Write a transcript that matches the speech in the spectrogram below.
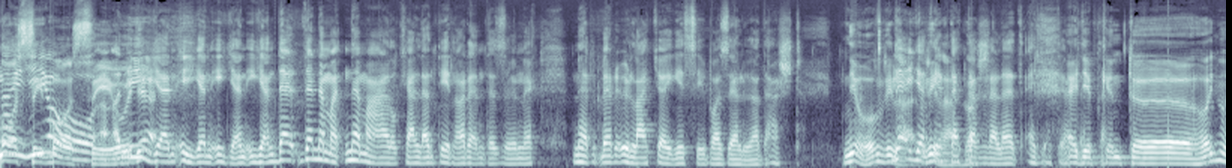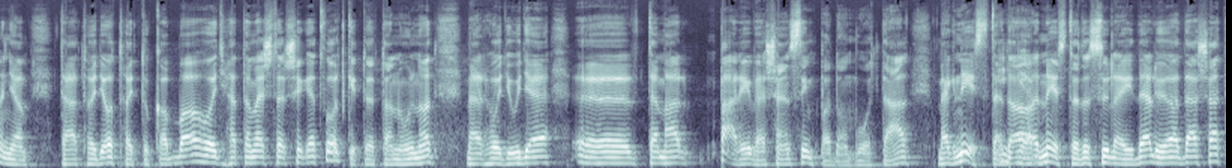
hosszi bosszi, ugye? Igen, igen, igen, igen, de, de nem, nem állok ellentén a rendezőnek, mert, mert ő látja egész évben az előadást. Jó, világ, De egyetértettem veled, egyetértettem. Egyébként, ö, hogy mondjam, tehát, hogy ott hagytuk abba, hogy hát a mesterséget volt kitől tanulnod, mert hogy ugye ö, te már pár évesen színpadon voltál, meg nézted, a, nézted a szüleid előadását,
